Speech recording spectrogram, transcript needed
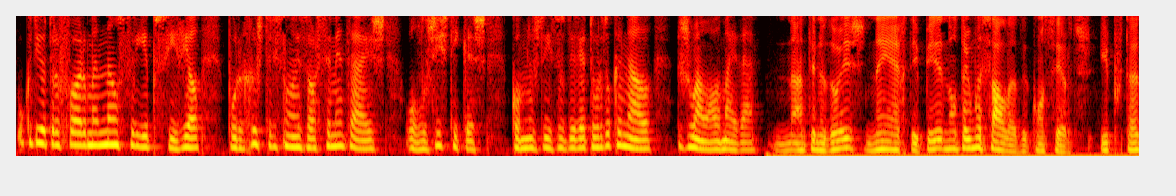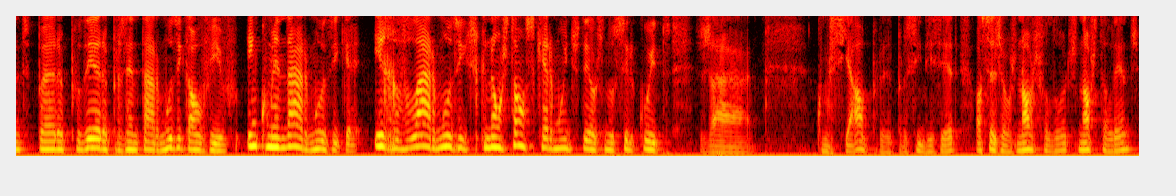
o que de outra forma não seria possível por restrições orçamentais ou logísticas, como nos diz o diretor do canal, João Almeida. Na Antena 2, nem a RTP, não tem uma sala de concertos e, portanto, para poder apresentar música ao vivo, encomendar música e revelar músicos que não estão sequer muitos deles no circuito já comercial, por, por, assim dizer, ou seja, os novos valores, novos talentos,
